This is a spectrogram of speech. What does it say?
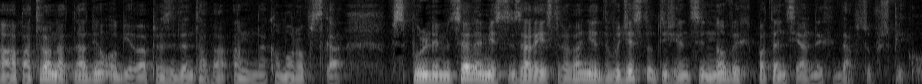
a patronat nad nią objęła prezydentowa Anna Komorowska. Wspólnym celem jest zarejestrowanie 20 tysięcy nowych potencjalnych dawców szpiku.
